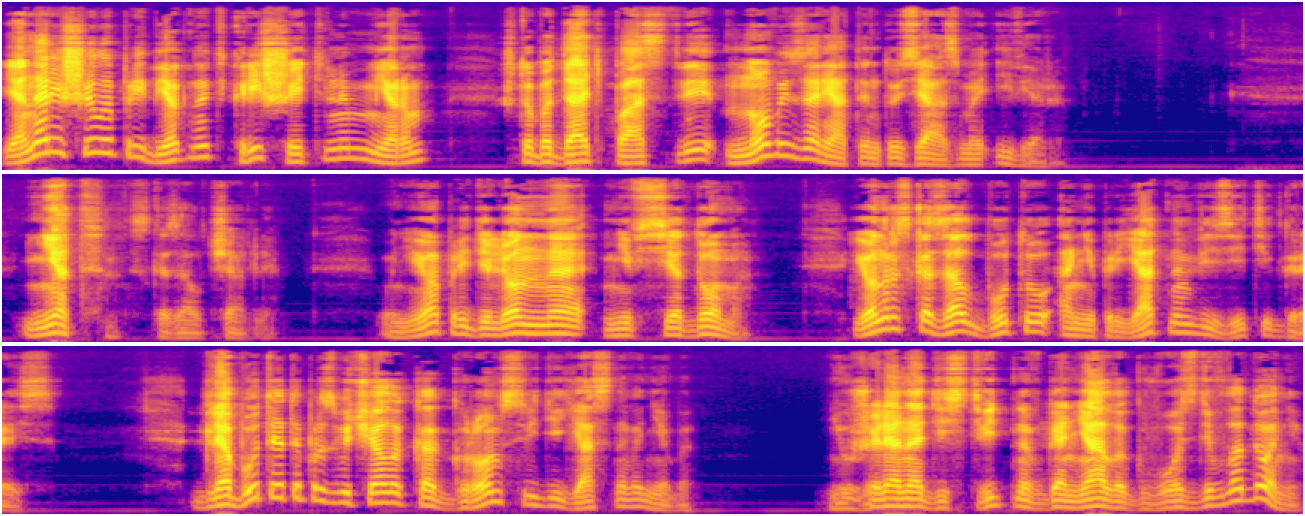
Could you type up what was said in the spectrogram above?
и она решила прибегнуть к решительным мерам, чтобы дать пастве новый заряд энтузиазма и веры. «Нет», — сказал Чарли, — «у нее определенно не все дома». И он рассказал Буту о неприятном визите Грейс. Для Бута это прозвучало, как гром среди ясного неба. Неужели она действительно вгоняла гвозди в ладони?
